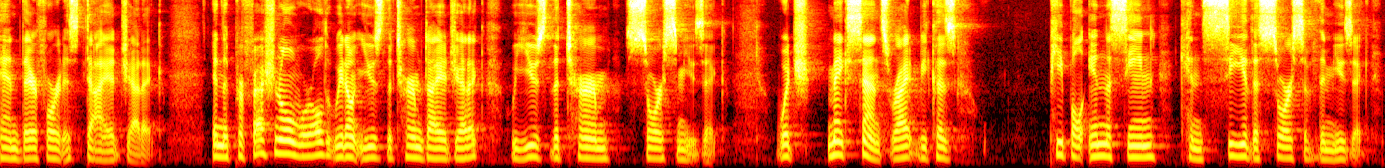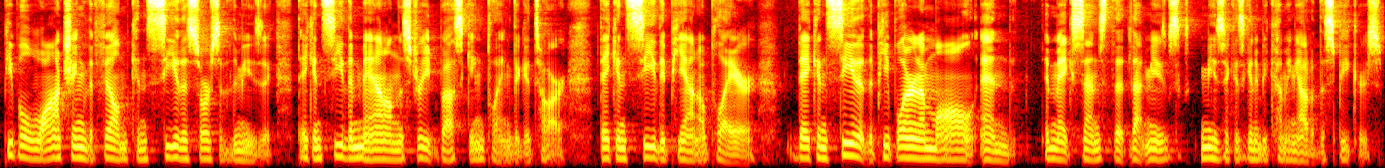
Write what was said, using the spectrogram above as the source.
and therefore it is diegetic. In the professional world, we don't use the term diegetic, we use the term source music, which makes sense, right? Because people in the scene can see the source of the music. People watching the film can see the source of the music. They can see the man on the street busking playing the guitar. They can see the piano player. They can see that the people are in a mall and it makes sense that that music, music is going to be coming out of the speakers.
